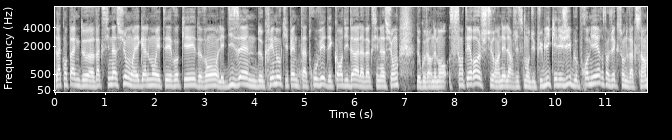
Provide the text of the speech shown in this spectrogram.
La campagne de vaccination a également été évoquée devant les dizaines de créneaux qui peinent à trouver des candidats à la vaccination. Le gouvernement s'interroge sur un élargissement du public éligible aux premières injections de vaccins.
